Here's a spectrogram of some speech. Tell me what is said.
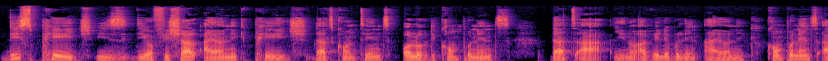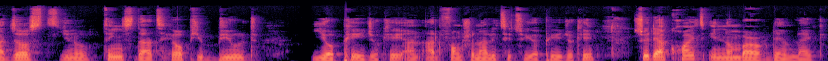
this page is the official ionic page that contains all of the components that are you know available in ionic. Components are just you know things that help you build your page okay and add functionality to your page okay? So there are quite a number of them like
